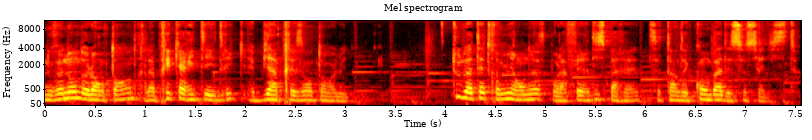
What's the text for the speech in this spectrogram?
Nous venons de l'entendre, la précarité hydrique est bien présente en Wallonie. Tout doit être mis en œuvre pour la faire disparaître, c'est un des combats des socialistes.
